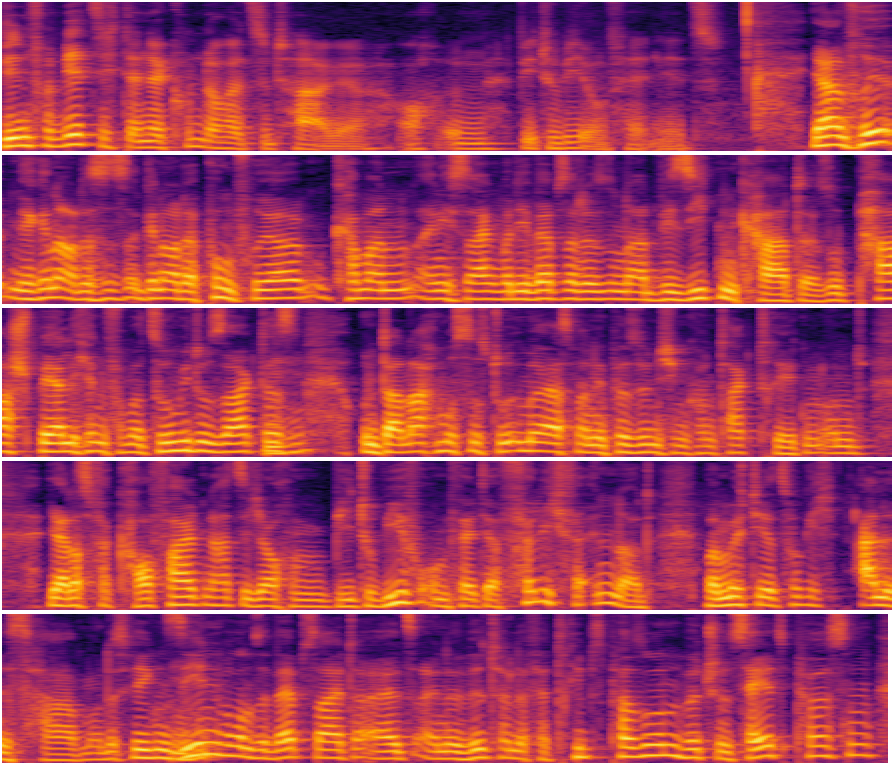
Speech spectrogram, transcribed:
wie informiert sich denn der Kunde heutzutage, auch im B2B-Umfeld jetzt? Ja, und früher, ja genau, das ist genau der Punkt. Früher kann man eigentlich sagen, war die Webseite so eine Art Visitenkarte, so ein paar spärliche Informationen, wie du sagtest. Mhm. Und danach musstest du immer erstmal in den persönlichen Kontakt treten. Und ja, das Verkaufsverhalten hat sich auch im B2B-Umfeld ja völlig verändert. Man möchte jetzt wirklich alles haben. Und deswegen mhm. sehen wir unsere Webseite als eine virtuelle Vertriebsperson, Virtual Salesperson.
